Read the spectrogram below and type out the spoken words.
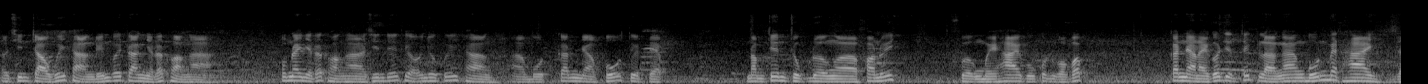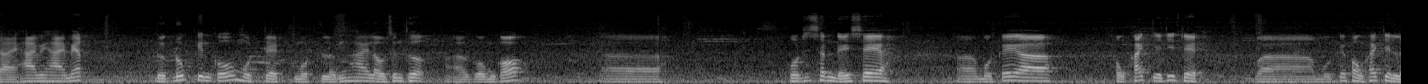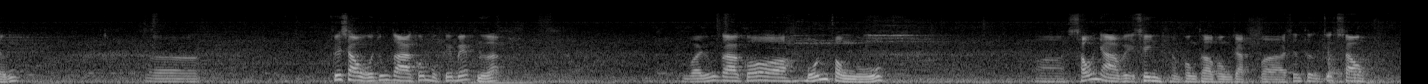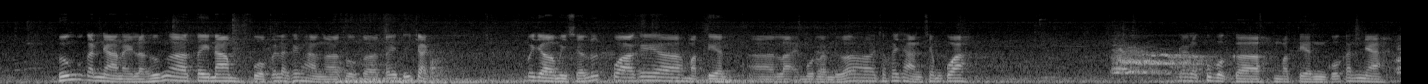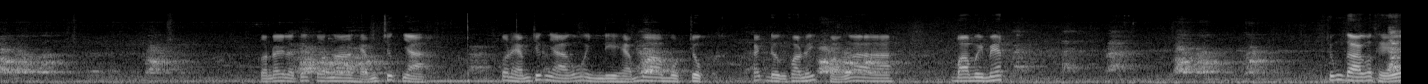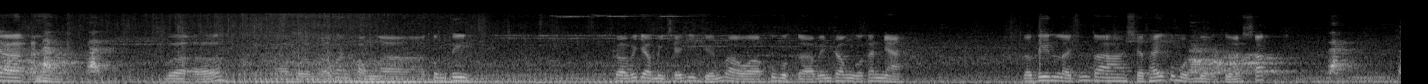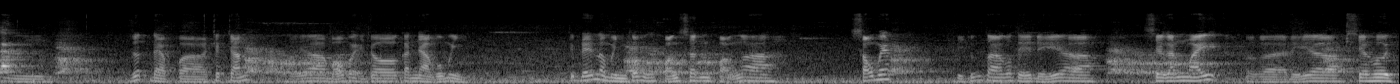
Ờ, xin chào quý khách hàng đến với trang nhà đất Hoàng Hà. Hôm nay nhà đất Hoàng Hà xin giới thiệu cho quý khách hàng à, một căn nhà phố tuyệt đẹp nằm trên trục đường à, Phan Uýt, phường 12 của quận Gò Vấp. Căn nhà này có diện tích là ngang 4m2, dài 22m, được đúc kiên cố một trệt, một lửng, hai lầu sân thượng, à, gồm có một cái sân để xe, một cái phòng khách ở dưới trệt và một cái phòng khách trên lửng à, phía sau của chúng ta có một cái bếp nữa. Và chúng ta có 4 phòng ngủ ờ, à, 6 nhà vệ sinh phòng thờ phòng giặt và sân thượng trước sau. Hướng của căn nhà này là hướng ờ, tây nam phù hợp với là khách hàng thuộc tây tứ trạch. Bây giờ mình sẽ lướt qua cái mặt tiền à, lại một lần nữa cho khách hàng xem qua. Đây là khu vực mặt tiền của căn nhà còn đây là cái con à, hẻm trước nhà. Con hẻm trước nhà của mình thì hẻm à, một chục, cách đường Phan Ích khoảng à, 30 mét. Chúng ta có thể vừa ở vừa mở văn phòng công ty. Rồi bây giờ mình sẽ di chuyển vào khu vực bên trong của căn nhà. Đầu tiên là chúng ta sẽ thấy có một bộ cửa sắt rất đẹp và chắc chắn để à, bảo vệ cho căn nhà của mình. Tiếp đến là mình có một khoảng sân khoảng à, 6 mét thì chúng ta có thể để à, xe gắn máy hoặc là để xe hơi.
